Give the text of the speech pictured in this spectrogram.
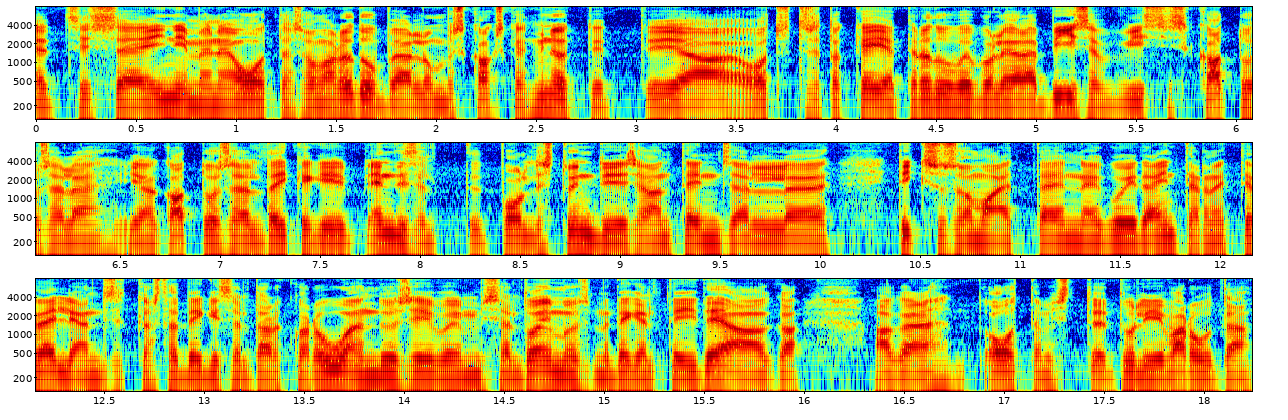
et siis see inimene ootas oma rõdu peal umbes kakskümmend minutit ja otsustas, et okei okay,, et rõdu võib-olla ei ole piisav, viis siis katusele ja katusel ta ikkagi endiselt poolteist tundi see antenn seal tiksus omaette, enne kui ta internetti välja andis, et kas ta tegi seal tarkvara uuendusi või mis seal toimus me tegelikult ei tea, aga, aga ootamist tuli varuda.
